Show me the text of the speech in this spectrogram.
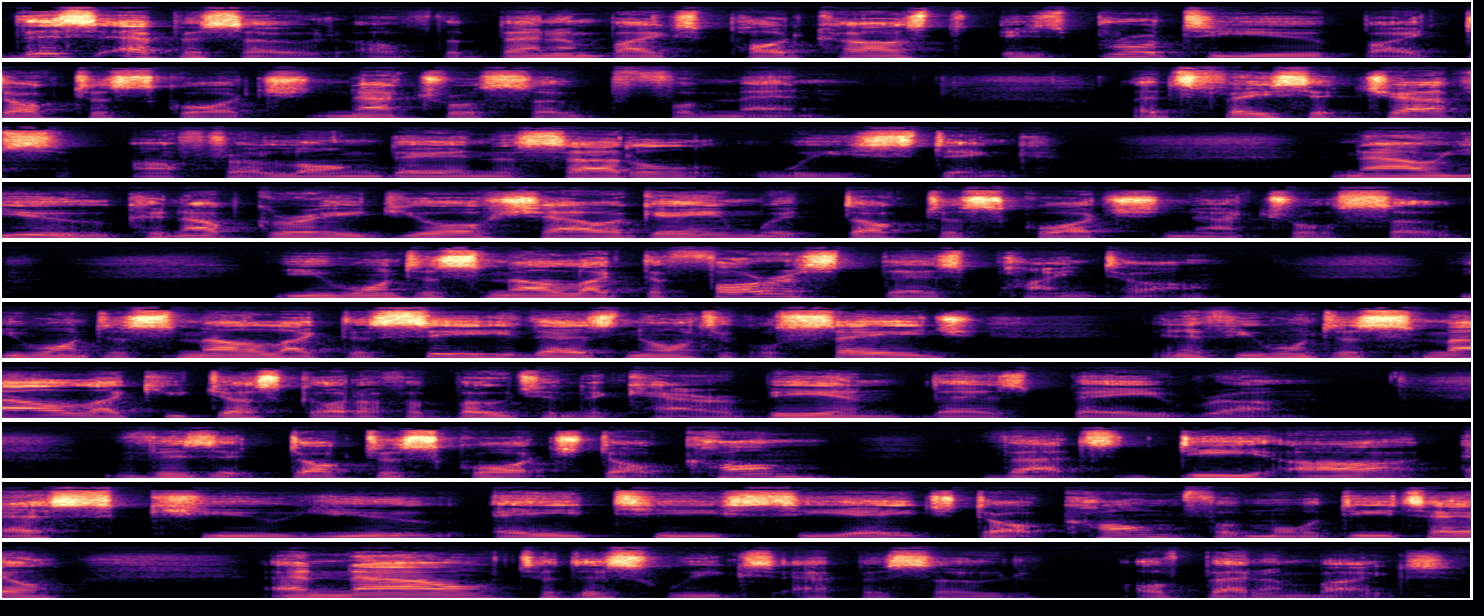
This episode of the Ben and Bikes podcast is brought to you by Dr. Squatch Natural Soap for Men. Let's face it, chaps, after a long day in the saddle, we stink. Now you can upgrade your shower game with Dr. Squatch Natural Soap. You want to smell like the forest? There's pine tar. You want to smell like the sea? There's nautical sage. And if you want to smell like you just got off a boat in the Caribbean, there's bay rum. Visit drsquatch.com. That's drsquatch dot com for more detail. And now to this week's episode of Ben and Bikes.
